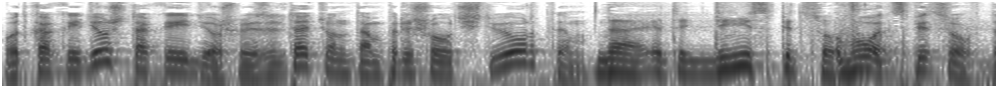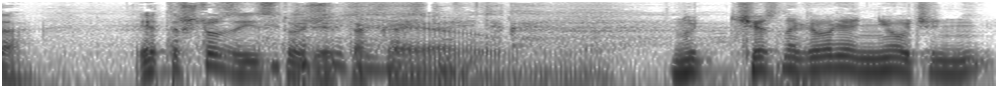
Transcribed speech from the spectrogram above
вот как идешь, так и идешь. В результате он там пришел четвертым. Да, это Денис Спецов. Вот, Спецов, да. Это что за история что за такая? история такая? Ну, честно говоря, не очень,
